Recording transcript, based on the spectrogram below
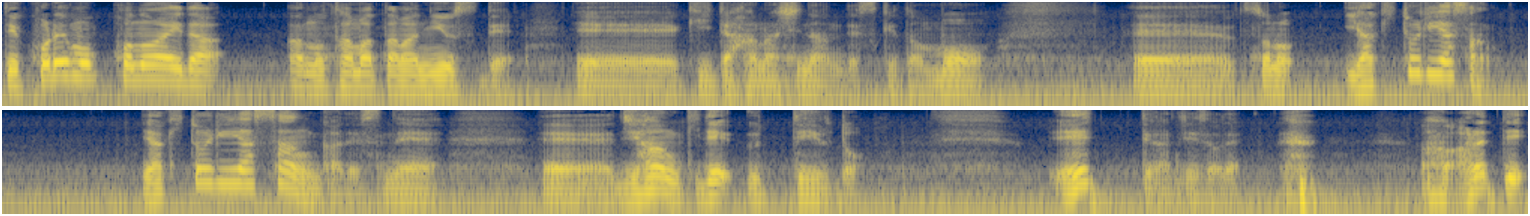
で、これもこの間、あの、たまたまニュースで、えー、聞いた話なんですけども、えー、その、焼き鳥屋さん、焼き鳥屋さんがですね、えー、自販機で売っていると。え？って感じですよね。あれって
